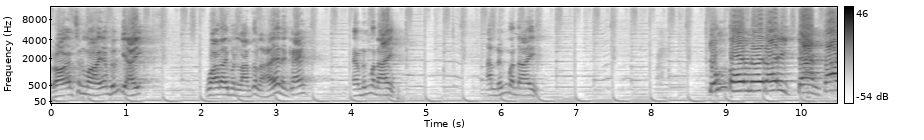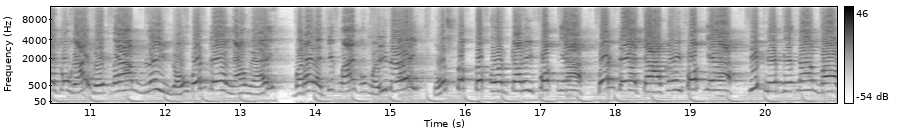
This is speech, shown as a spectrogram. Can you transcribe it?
Rồi em xin mời em đứng dậy. Qua đây mình làm cái lễ này cái. Em đứng bên đây. Anh đứng bên đây. Chúng tôi nơi đây chàng trai cô gái việt nam ly rượu bến tre ngạo nghễ và đây là chiếc máy của mỹ đế của stop top on california. Bến tre chào california phiết nghiệp việt nam và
